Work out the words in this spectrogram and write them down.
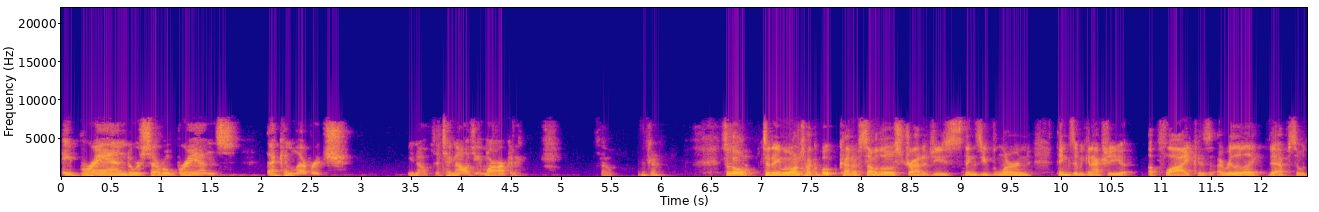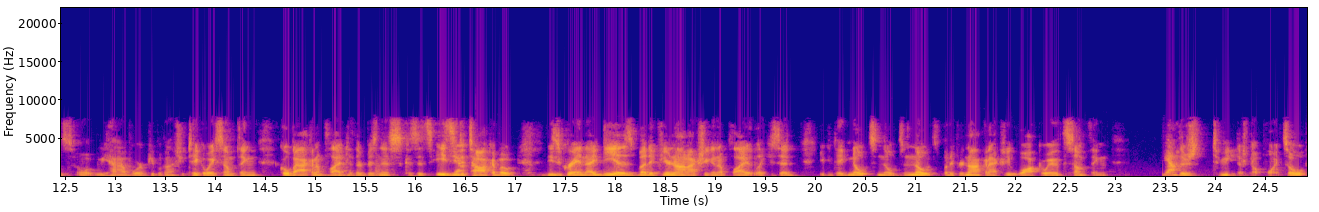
a brand or several brands that can leverage, you know, the technology and marketing. So. Okay. So today we want to talk about kind of some of those strategies, things you've learned, things that we can actually apply. Because I really like the episodes what we have where people can actually take away something, go back and apply it to their business. Because it's easy Yeah. to talk about these grand ideas, but if you're not actually going to apply it, like you said, you can take notes and notes and notes. But if you're not going to actually walk away with something, Yeah. there's to me there's no point. So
